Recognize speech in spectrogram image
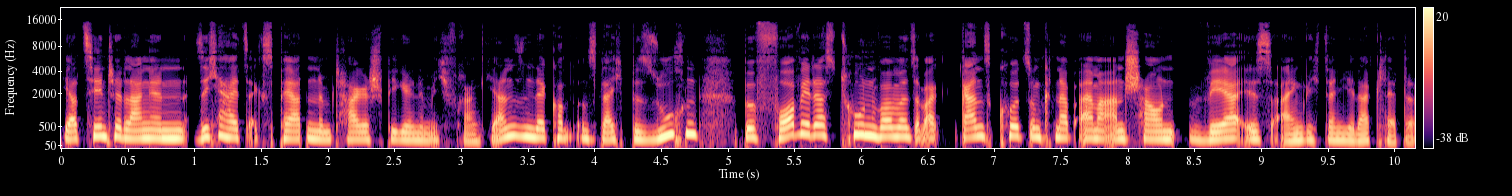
jahrzehntelangen Sicherheitsexperten im Tagesspiegel, nämlich Frank Jansen, der kommt uns gleich besuchen. Bevor wir das tun, wollen wir uns aber ganz kurz und knapp einmal anschauen, wer ist eigentlich Daniela Klette?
